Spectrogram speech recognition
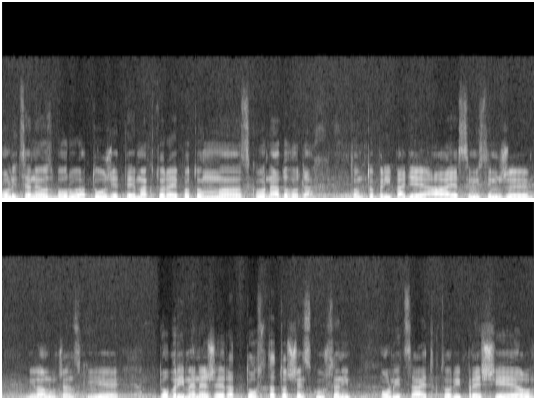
policajného zboru a to už je téma, ktorá je potom e, skôr na dohodách v tomto prípade. A ja si myslím, že Milan Lučanský je dobrý manažer a dostatočne skúsený policajt, ktorý prešiel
